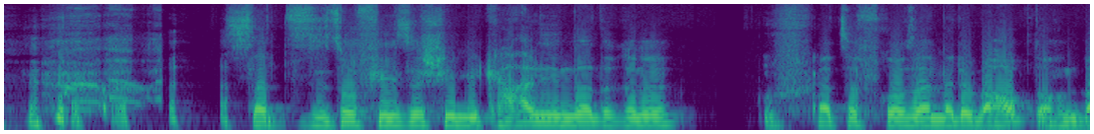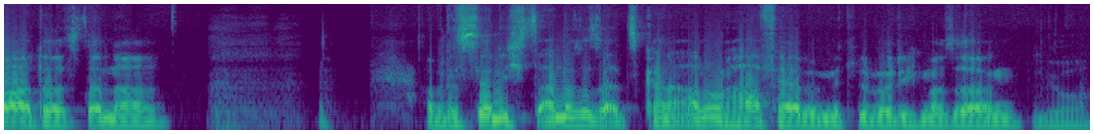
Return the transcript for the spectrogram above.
es hat so fiese Chemikalien da drin. Kannst du froh sein, wenn du überhaupt noch einen Bart hast danach. Aber das ist ja nichts anderes als, keine Ahnung, Haarfärbemittel, würde ich mal sagen. Ja.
